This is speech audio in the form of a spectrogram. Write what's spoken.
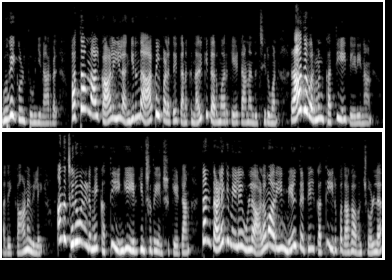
குகைக்குள் தூங்கினார்கள். பத்தாம் நாள் காலையில் அங்கிருந்த ஆப்பிள் பழத்தை தனக்கு நறுக்கி தருமாறு கேட்டான் அந்த சிறுவன். ராஜ ராஜவர்மன் கத்தியை தேடினான். அதை காணவில்லை. அந்த சிறுவனிடமே கத்தி எங்கே இருக்கின்றது என்று கேட்டான். தன் தலைக்கு மேலே உள்ள அலமாரியின் மேல்தட்டில் கத்தி இருப்பதாக அவன் சொல்ல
